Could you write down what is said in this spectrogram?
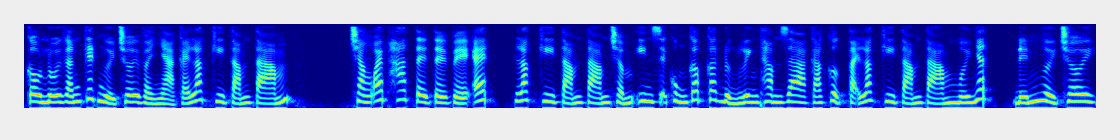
Cầu nối gắn kết người chơi và nhà cái Lucky 88. Trang web https Lucky88.in sẽ cung cấp các đường link tham gia cá cược tại Lucky 88 mới nhất, đến người chơi.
